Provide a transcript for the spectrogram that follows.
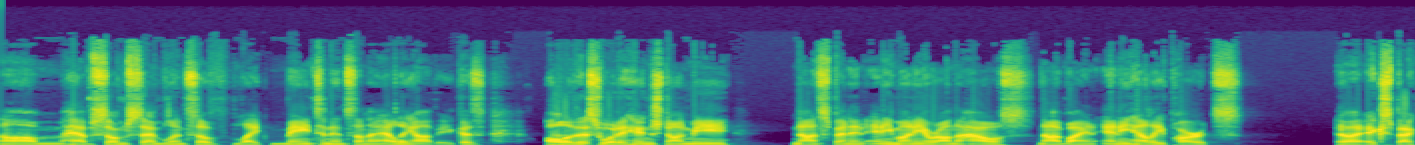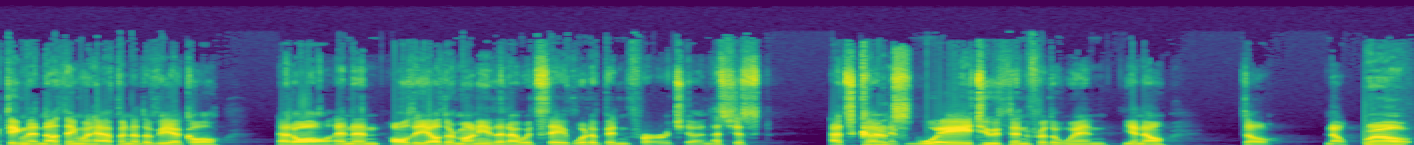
um, have some semblance of like maintenance on the heli hobby. Because all of this would have hinged on me not spending any money around the house, not buying any heli parts, uh, expecting that nothing would happen to the vehicle at all, and then all the other money that I would save would have been for IRCHA, and that's just that's cutting That's- it way too thin for the win, you know. So no, Well,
